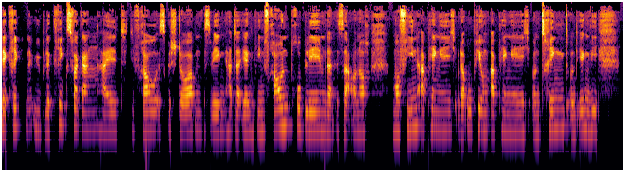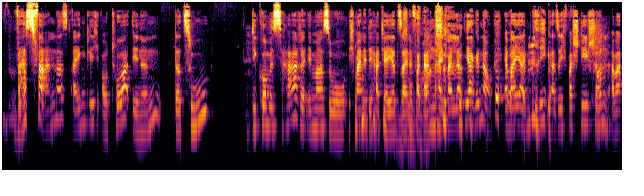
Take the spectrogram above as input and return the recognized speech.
Der kriegt eine üble Kriegsvergangenheit, die Frau ist gestorben, deswegen hat er irgendwie ein Frauenproblem, dann ist er auch noch morphinabhängig oder opiumabhängig und trinkt und irgendwie, was veranlasst eigentlich AutorInnen dazu, die Kommissare immer so, ich meine, der hat ja jetzt seine so Vergangenheit, weil er, ja genau, er war ja im Krieg, also ich verstehe schon, aber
